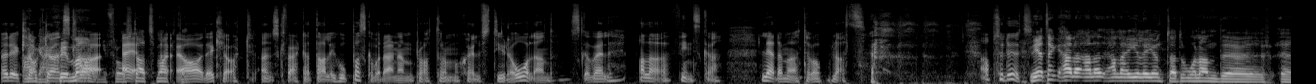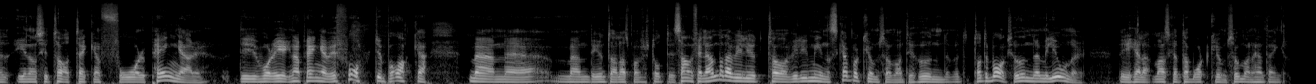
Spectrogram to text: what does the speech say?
ja, det är klart engagemang från statsmakten? Ja, det är klart önskvärt att allihopa ska vara där när man pratar om självstyra Åland. Ska väl alla finska ledamöter vara på plats? Absolut. Men jag tänker, alla, alla, alla gillar ju inte att Åland eh, eh, inom citattecken får pengar. Det är ju våra egna pengar vi får tillbaka. Men, eh, men det är ju inte alla som har förstått det. Sannfinländarna vill ju, ta, vill ju minska på klumpsumman till 100, ta tillbaka 100 miljoner. Det är hela, man ska ta bort klumpsumman helt enkelt.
